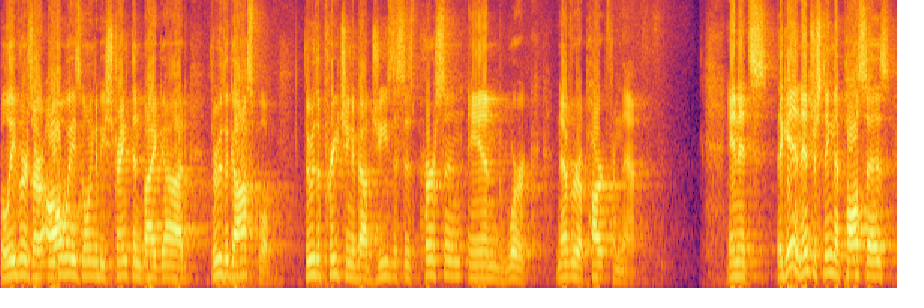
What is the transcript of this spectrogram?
Believers are always going to be strengthened by God through the gospel, through the preaching about Jesus' person and work, never apart from that. And it's, again, interesting that Paul says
